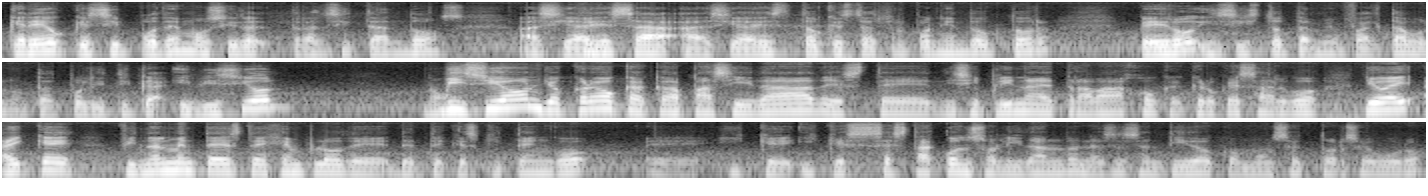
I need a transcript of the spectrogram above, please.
creo que sí podemos ir transitando hacia esa, hacia esto que estás proponiendo, doctor, pero insisto también falta voluntad política y visión. Visión, yo creo que capacidad, este, disciplina de trabajo, que creo que es algo. Digo, hay, hay que, finalmente, este ejemplo de, de Tequesquitengo eh, y, que, y que se está consolidando en ese sentido como un sector seguro,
